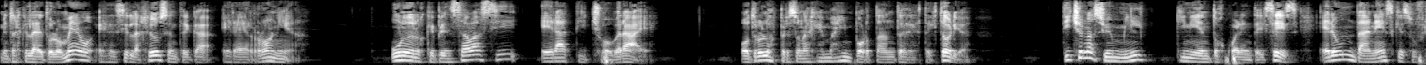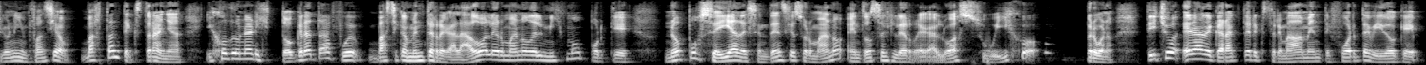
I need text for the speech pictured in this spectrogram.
mientras que la de Ptolomeo, es decir, la geocéntrica, era errónea. Uno de los que pensaba así era Tycho Brahe, otro de los personajes más importantes de esta historia. Tycho nació en 1546. Era un danés que sufrió una infancia bastante extraña. Hijo de un aristócrata, fue básicamente regalado al hermano del mismo porque no poseía descendencia a su hermano, entonces le regaló a su hijo. Pero bueno, Ticho era de carácter extremadamente fuerte debido a que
